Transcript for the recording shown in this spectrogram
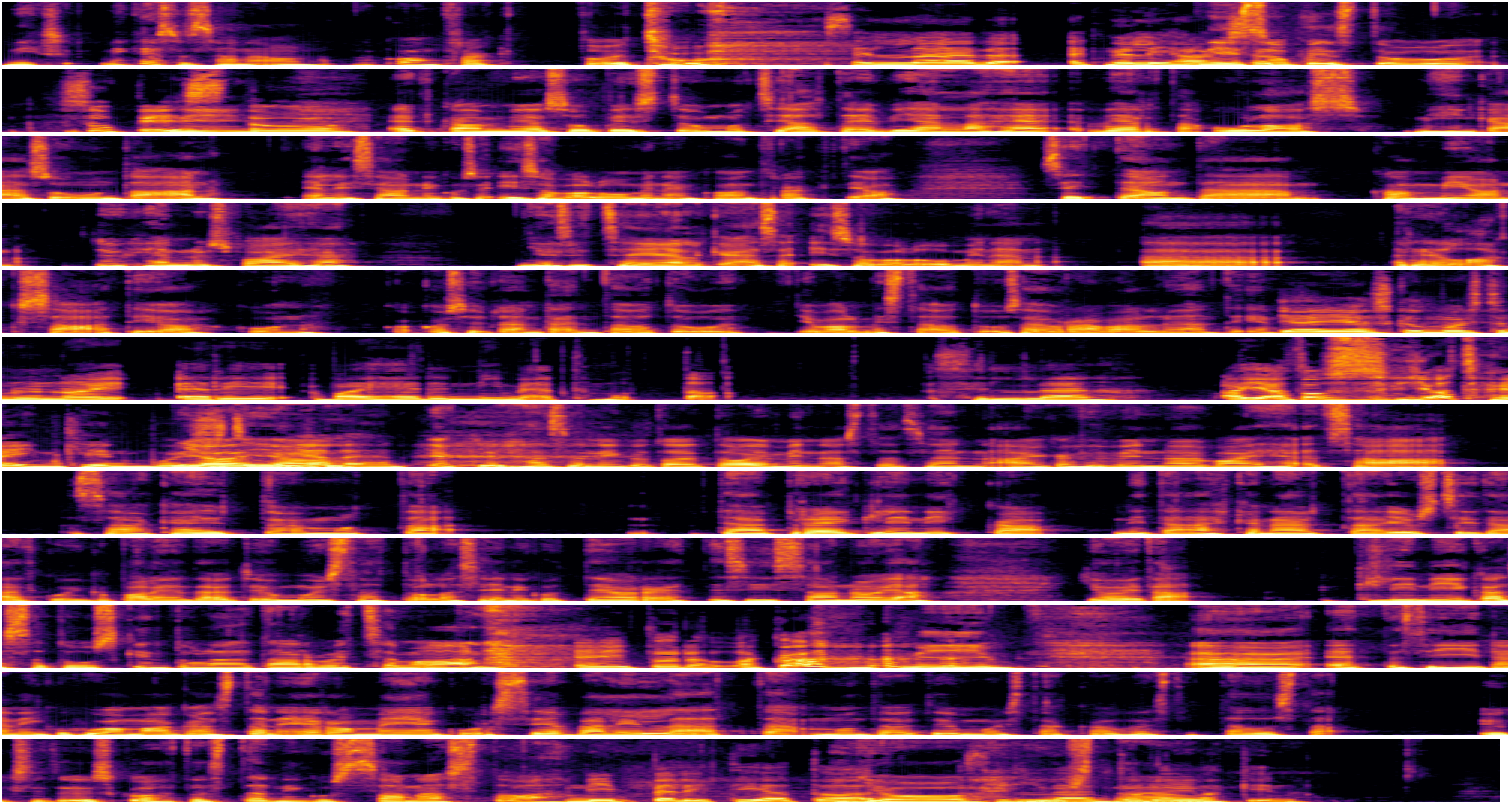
miksi, mikä se sana on? Kontraktoituu. Silleen, että ne lihakset niin supistuu. supistuu. Niin. Että kammio supistuu, mutta sieltä ei vielä lähde verta ulos mihinkään suuntaan. Eli se on niinku se isovolyyminen kontraktio. Sitten on tämä kammion tyhjennysvaihe ja sitten sen jälkeen se isovolyyminen ää, relaksaatio, kun koko sydän rentoutuu ja valmistautuu seuraavaan lyöntiin. Ja ei olisi kyllä muistunut noin eri vaiheiden nimet, mutta silleen ajatus jotenkin muistui mieleen. Ja kyllähän se niinku toi toiminnasta että sen aika hyvin noin vaiheet saa, saa käyttöön, mutta tämä preklinikka, niin tämä ehkä näyttää just sitä, että kuinka paljon täytyy muistaa tuollaisia niinku teoreettisia sanoja, joita klinikassa tuskin tulee tarvitsemaan. Ei todellakaan. niin. Ö, että siinä niinku huomaa myös tämän eron meidän kurssien välillä, että mun täytyy muistaa kauheasti tällaista yksityiskohtaista niinku sanastoa. Nippelitietoa Joo, silleen just näin. todellakin.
